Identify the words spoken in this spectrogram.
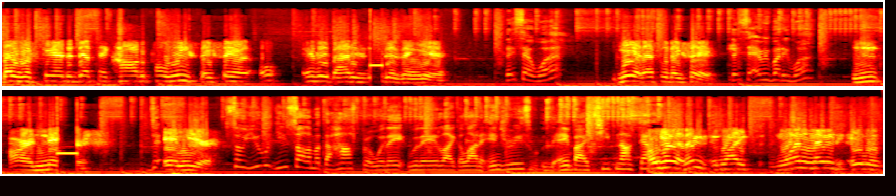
They were scared to death. They called the police. They said, "Oh, everybody's is in here." They said what? Yeah, that's what they said. They said everybody what? N- are niggers in here. So you you saw them at the hospital. Were they were they like a lot of injuries? Was anybody teeth knocked out? Oh yeah, they like one lady. It was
